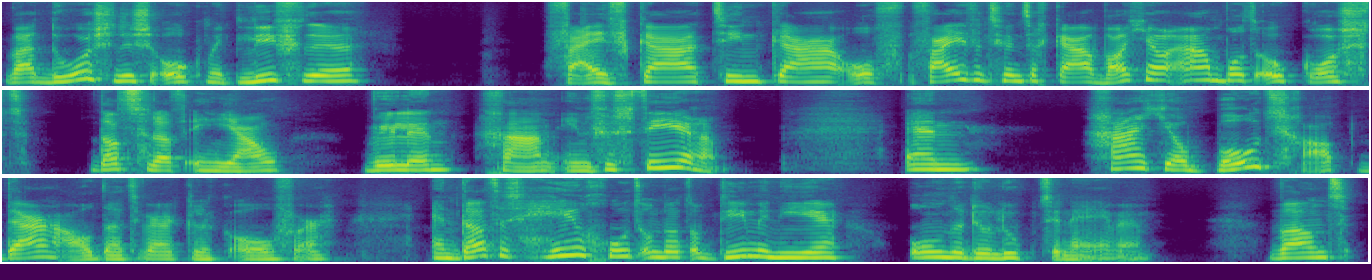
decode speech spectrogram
Waardoor ze dus ook met liefde 5k, 10k of 25k, wat jouw aanbod ook kost, dat ze dat in jou willen gaan investeren. En gaat jouw boodschap daar al daadwerkelijk over? En dat is heel goed om dat op die manier onder de loep te nemen. Want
